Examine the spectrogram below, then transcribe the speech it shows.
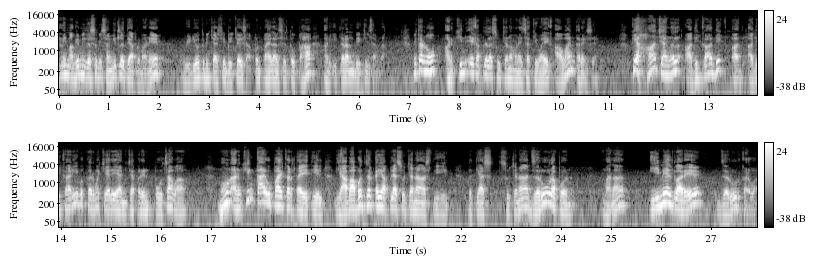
मी मागे मी जसं मी सांगितलं त्याप्रमाणे व्हिडिओ तुम्ही चारशे बेचाळीस आपण पाहायला असेल तो पहा आणि इतरांना देखील सांगा. मित्रांनो आणखीन एक आपल्याला सूचना म्हणायचं किंवा एक आवाहन करायचं आहे की हा चॅनल अधिकाधिक अधि अधिकारी व कर्मचारी यांच्यापर्यंत पोचावा म्हणून आणखीन काय उपाय करता येतील याबाबत जर काही आपल्या सूचना असतील तर त्या सूचना जरूर आपण मला ईमेलद्वारे जरूर कळवा.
